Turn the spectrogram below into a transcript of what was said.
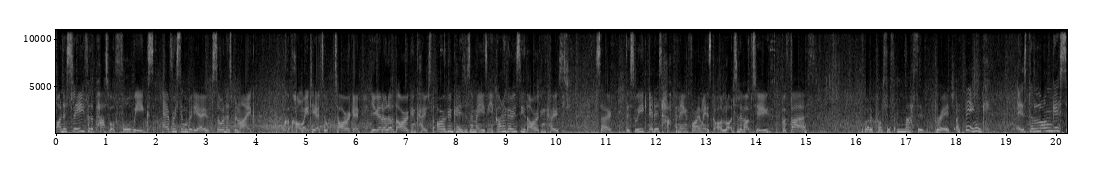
Honestly, for the past, what, four weeks, every single video, someone has been like, can't wait to get to, to Oregon. You're gonna love the Oregon coast. The Oregon coast is amazing. You've gotta go and see the Oregon coast. So this week it is happening finally. It's got a lot to live up to, but first, we've got to cross this massive bridge. I think it's the longest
